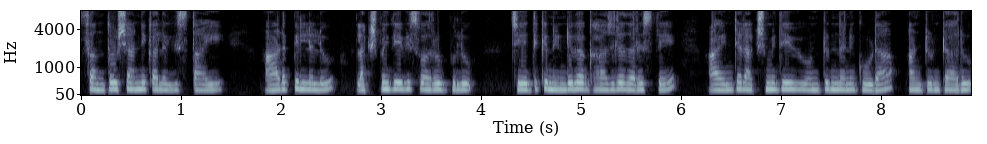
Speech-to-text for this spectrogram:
సంతోషాన్ని కలిగిస్తాయి. ఆడపిల్లలు లక్ష్మీదేవి స్వరూపులు. చేతికి నిండుగా గాజులు ధరిస్తే ఆ ఇంట లక్ష్మీదేవి ఉంటుందని కూడా అంటుంటారు.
